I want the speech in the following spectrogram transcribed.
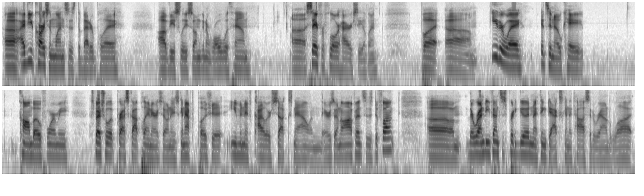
Uh, I view Carson Wentz as the better play, obviously, so I'm going to roll with him. Uh, safer floor, higher ceiling. But um, either way, it's an okay combo for me, especially with Prescott playing Arizona. He's going to have to push it, even if Kyler sucks now and Arizona offense is defunct. Um, their run defense is pretty good, and I think Dak's going to toss it around a lot.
